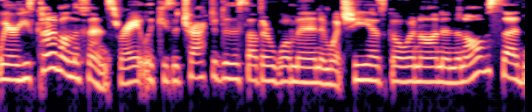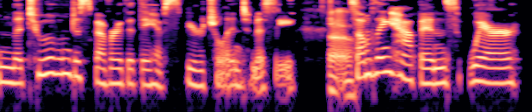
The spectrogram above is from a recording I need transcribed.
where he's kind of on the fence, right? Like he's attracted to this other woman and what she has going on. And then all of a sudden, the two of them discover that they have spiritual intimacy. Uh-oh. Something happens where,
